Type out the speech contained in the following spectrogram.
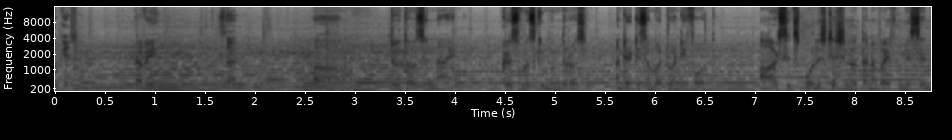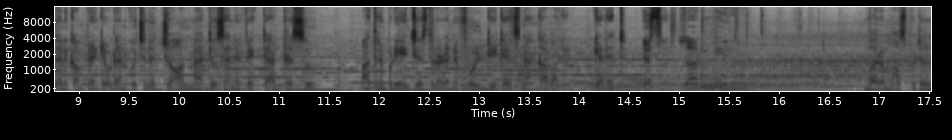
Okay sir Ravi sir two thousand nine క్రిస్మస్కి ముందు రోజు అంటే December twenty fourth. R six police స్టేషన్లో తన వైఫ్ మిస్ అయిందని కంప్లైంట్ ఇవ్వడానికి వచ్చిన జాన్ మాథ్యూస్ అనే వ్యక్తి అడ్రస్ అతను ఇప్పుడు ఏం చేస్తున్నాడనే ఫుల్ డీటెయిల్స్ నాకు కావాలి. గెట్ ఇట్ ఎస్ సార్ మీరు? వరం హాస్పిటల్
